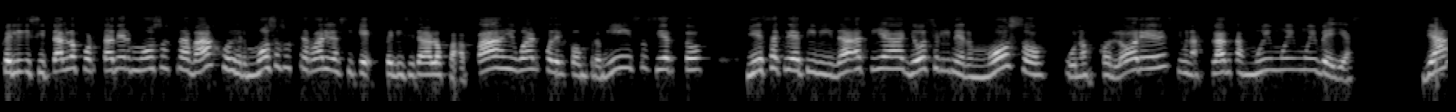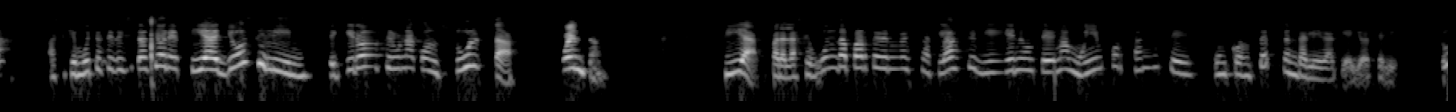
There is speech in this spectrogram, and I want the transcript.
Felicitarlos por tan hermosos trabajos, hermosos sus terrarios, así que felicitar a los papás igual por el compromiso, ¿cierto? Y esa creatividad, tía Jocelyn, hermoso, unos colores y unas plantas muy, muy, muy bellas. ¿Ya? Así que muchas felicitaciones. Tía Jocelyn, te quiero hacer una consulta. Cuéntame. Tía, para la segunda parte de nuestra clase viene un tema muy importante, un concepto en realidad, tía Jocelyn. ¿Tú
